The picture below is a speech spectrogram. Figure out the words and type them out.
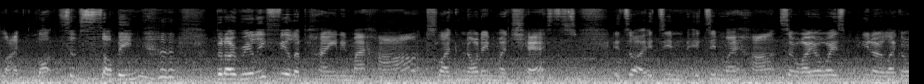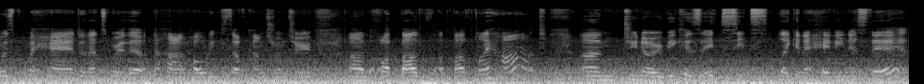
like lots of sobbing, but I really feel a pain in my heart, like not in my chest it's uh, it's in it's in my heart. So I always you know like I always put my hand, and that's where the, the heart holding stuff comes from too, um, above above my heart. Um, you know because it sits like in a heaviness there.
